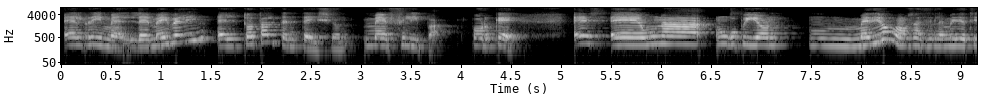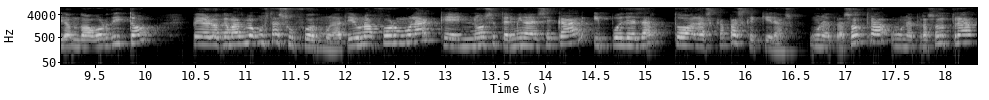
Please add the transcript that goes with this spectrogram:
el rímel de Maybelline, el Total Temptation. Me flipa. ¿Por qué? Es eh, una, un gupillón mm, medio, vamos a decirle medio tirando a gordito, pero lo que más me gusta es su fórmula. Tiene una fórmula que no se termina de secar y puedes dar todas las capas que quieras, una tras otra, una tras otra,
